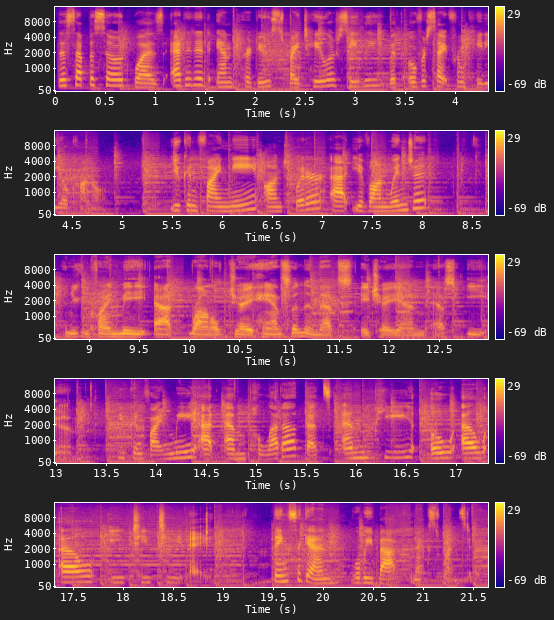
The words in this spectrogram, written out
This episode was edited and produced by Taylor Seeley with oversight from Katie O'Connell. You can find me on Twitter at Yvonne Wingett. And you can find me at Ronald J. Hansen, and that's H A N S E N. You can find me at M Polletta. That's M P O L L E T T A. Thanks again. We'll be back next Wednesday.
